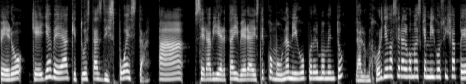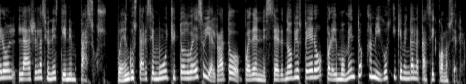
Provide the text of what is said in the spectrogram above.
pero que ella vea que tú estás dispuesta a ser abierta y ver a este como un amigo por el momento. A lo mejor llega a ser algo más que amigos, hija, pero las relaciones tienen pasos. Pueden gustarse mucho y todo eso y al rato pueden ser novios, pero por el momento amigos y que venga a la casa y conocerlo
